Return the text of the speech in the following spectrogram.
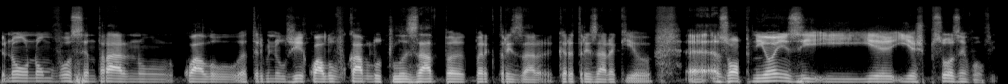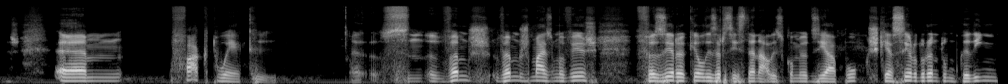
eu não, não me vou centrar no qual a terminologia, qual o vocábulo utilizado para, para caracterizar, caracterizar aqui uh, as opiniões e, e, e, as pessoas envolvidas. Um, facto é que se, vamos, vamos mais uma vez fazer aquele exercício de análise, como eu dizia há pouco, esquecer durante um bocadinho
